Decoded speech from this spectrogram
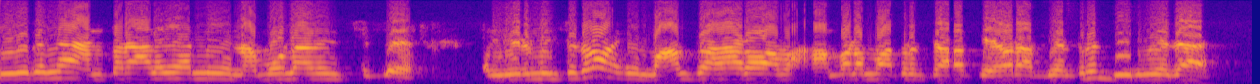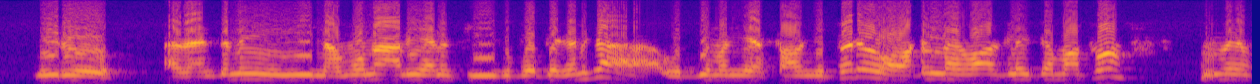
ఈ విధంగా అంతరాలయాన్ని నమూనాని నిర్మించడం ఈ మాంసాహారం అమ్మడం మాత్రం చాలా తీవ్ర అభ్యంతరం. దీని మీద మీరు వెంటనే ఈ నమూనాలయాన్ని తీయకపోతే కనుక ఉద్యమం చేస్తామని చెప్పారు. హోటల్ నిర్వాహకులు అయితే మాత్రం మేము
